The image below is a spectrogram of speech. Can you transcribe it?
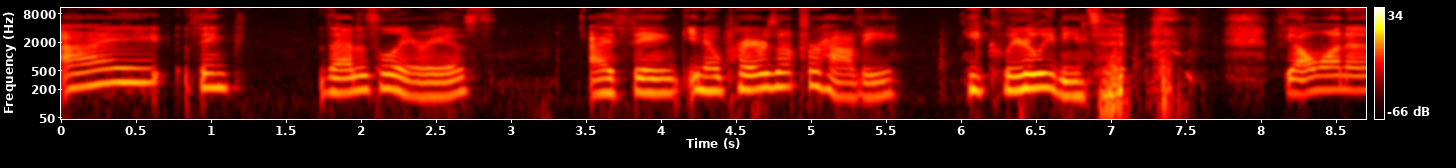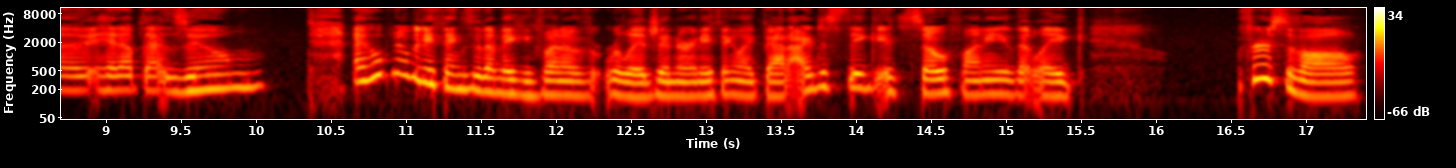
I think that is hilarious. I think, you know, prayers up for Javi. He clearly needs it. if y'all want to hit up that Zoom, I hope nobody thinks that I'm making fun of religion or anything like that. I just think it's so funny that, like, first of all,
